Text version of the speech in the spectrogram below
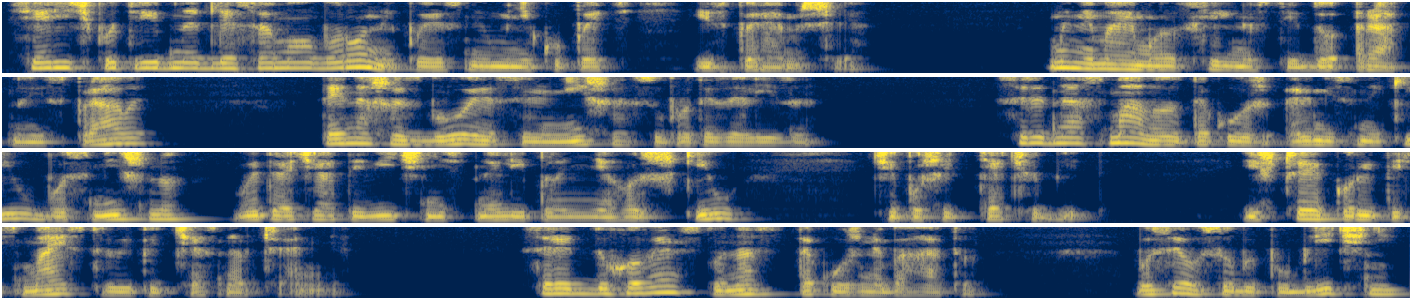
Ця річ потрібна для самооборони, пояснив мені купець із перемишля. Ми не маємо схильності до ратної справи, та й наша зброя сильніша супроти заліза. Серед нас мало також ремісників, бо смішно витрачати вічність наліплення горшків чи пошиття чобіт, і ще коритись майстрові під час навчання. Серед духовенства нас також небагато, бо все особи публічні,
